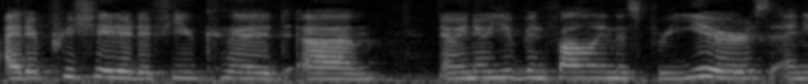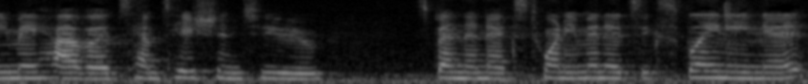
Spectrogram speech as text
I'd appreciate it if you could. Um, now I know you've been following this for years, and you may have a temptation to spend the next 20 minutes explaining it.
